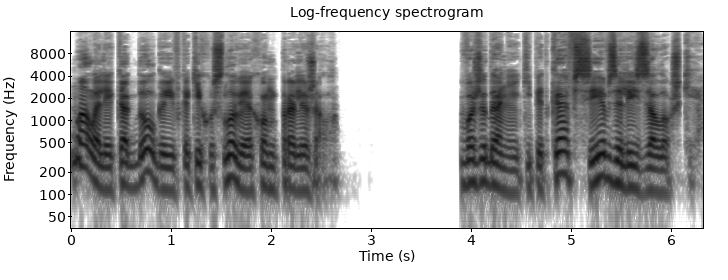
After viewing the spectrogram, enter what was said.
Мало ли, как долго и в каких условиях он пролежал. В ожидании кипятка все взялись за ложки.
